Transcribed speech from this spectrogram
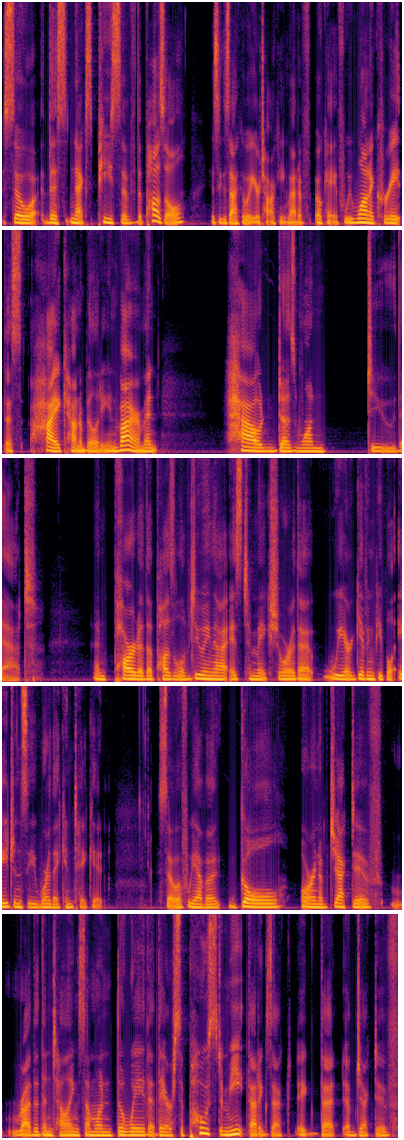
so this next piece of the puzzle is exactly what you're talking about. If okay, if we want to create this high accountability environment, how does one do that? And part of the puzzle of doing that is to make sure that we are giving people agency where they can take it. So if we have a goal or an objective, rather than telling someone the way that they are supposed to meet that exact that objective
